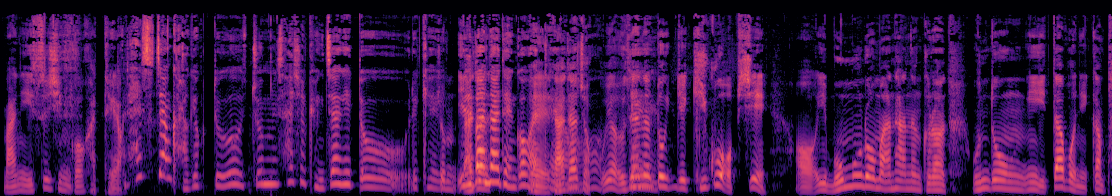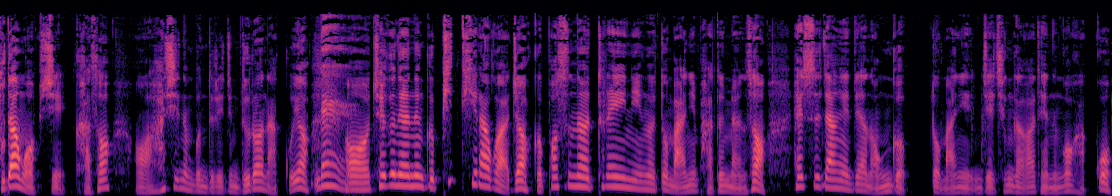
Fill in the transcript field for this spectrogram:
많이 있으신 것 같아요. 헬스장 가격도 좀 사실 굉장히 또 이렇게 좀 일반화된 낮아, 것 네, 같아요. 네, 낮아졌고요. 요새는 네. 또 이제 기구 없이 어, 이 몸으로만 하는 그런 운동이 있다 보니까 부담 없이 가서 어, 하시는 분들이 좀 늘어났고요. 네. 어, 최근에는 그 PT라고 하죠. 그 personal training을 또 많이 받으면서 헬스장에 대한 언급 또 많이 이제 증가가 되는 것 같고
